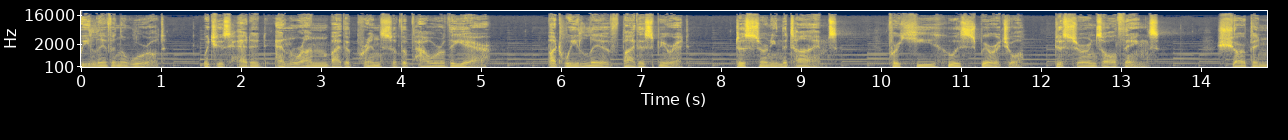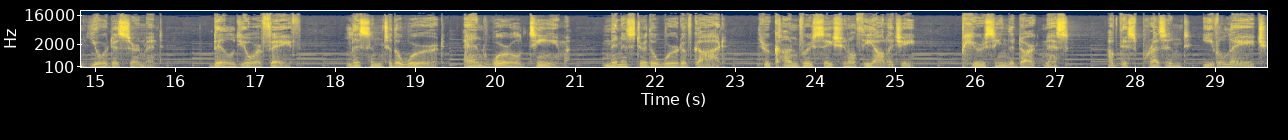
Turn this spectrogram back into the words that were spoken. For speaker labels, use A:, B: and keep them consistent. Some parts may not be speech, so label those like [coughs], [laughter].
A: We live in the world which is headed and run by the prince of the power of the air. But we live by the Spirit, discerning the times. For he who is spiritual discerns all things. Sharpen your discernment. Build your faith. Listen to the Word and World Team. Minister the Word of God through conversational theology, piercing the darkness of this present evil age.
